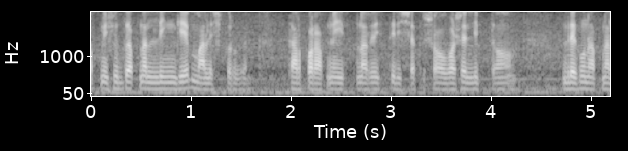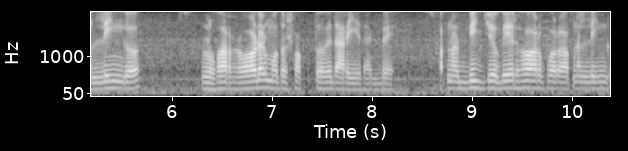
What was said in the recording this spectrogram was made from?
আপনি শুধু আপনার লিঙ্গে মালিশ করবেন। তারপর আপনি আপনার স্ত্রীর সাথে সহবাসে লিপ্ত হন। দেখুন, আপনার লিঙ্গ লোহার রডের মতো শক্ত হয়ে দাঁড়িয়ে থাকবে। আপনার বীর্য বের হওয়ার পর আপনার লিঙ্গ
